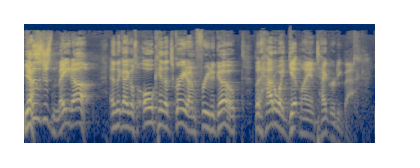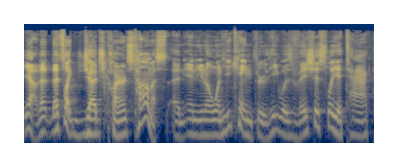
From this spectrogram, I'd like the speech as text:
Yeah. This is just made up. And the guy goes, Okay, that's great. I'm free to go. But how do I get my integrity back? Yeah, that, that's like Judge Clarence Thomas. And, and, you know, when he came through, he was viciously attacked,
